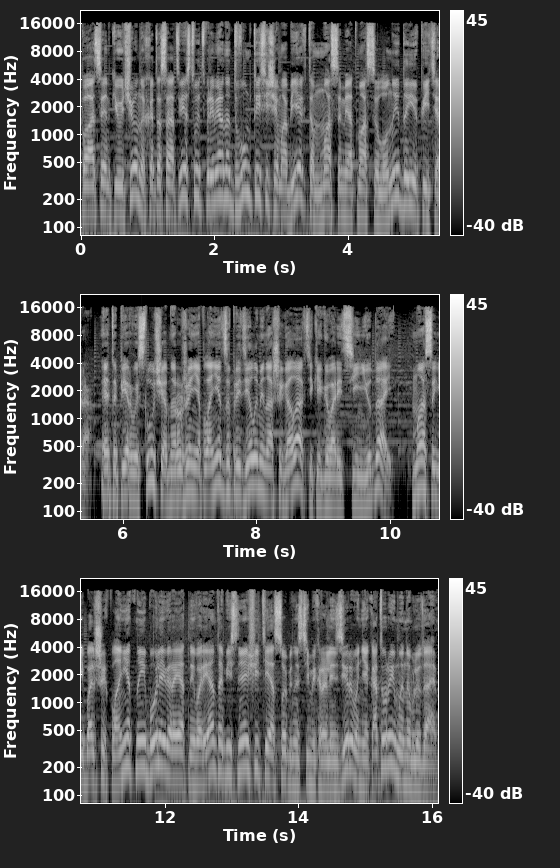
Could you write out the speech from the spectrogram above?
По оценке ученых, это соответствует примерно 2000 объектам массами от массы Луны до Юпитера. Это первый случай обнаружения планет за пределами нашей галактики, говорит Синь Юдай. Масса небольших планет – наиболее вероятный вариант, объясняющий те особенности микролинзирования, которые мы наблюдаем.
